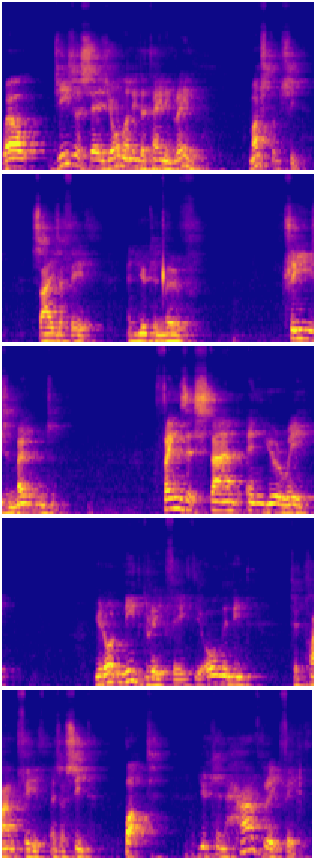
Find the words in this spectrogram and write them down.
Well, Jesus says you only need a tiny grain, mustard seed size of faith, and you can move trees and mountains and things that stand in your way. You don't need great faith, you only need to plant faith as a seed. But you can have great faith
